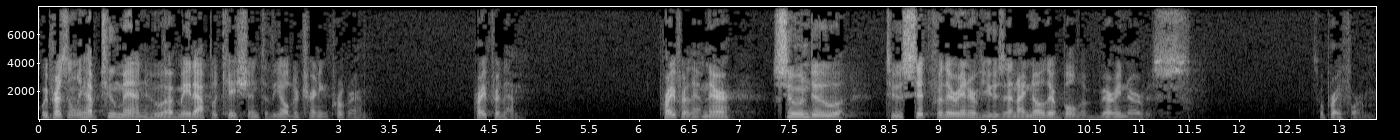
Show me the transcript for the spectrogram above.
We presently have two men who have made application to the elder training program. Pray for them. Pray for them. They're soon to, to sit for their interviews, and I know they're both very nervous. So pray for them.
